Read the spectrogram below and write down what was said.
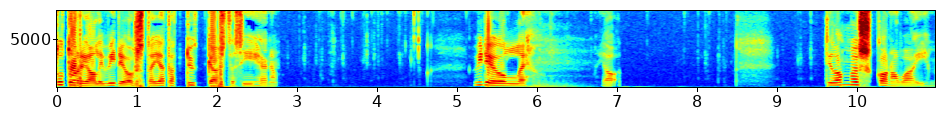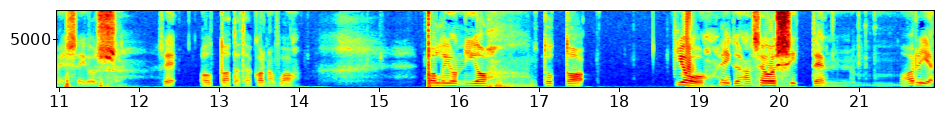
tutoriaalivideosta, jätä tykkäystä siihen videolle. Ja tilaa myös kanavaa ihmeessä, jos se auttaa tätä kanavaa paljon. Ja tota, joo, eiköhän se olisi sitten Maria.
